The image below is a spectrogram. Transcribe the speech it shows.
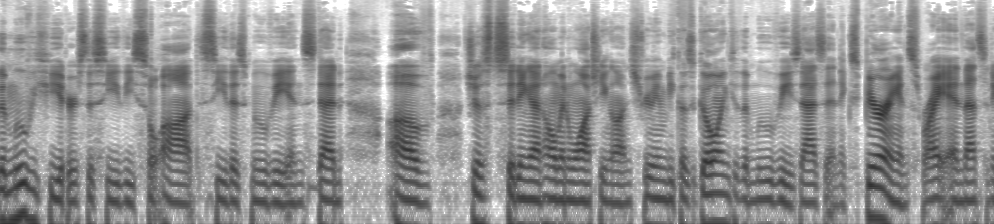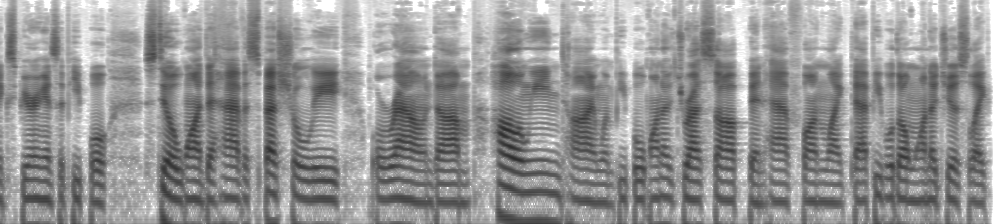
the movie theaters to see these uh, to see this movie instead of just sitting at home and watching on streaming because going to the movies as an experience right? And that's an experience that people still want to have especially around um, halloween time when people want to dress up and have fun like that. People don't want to just like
